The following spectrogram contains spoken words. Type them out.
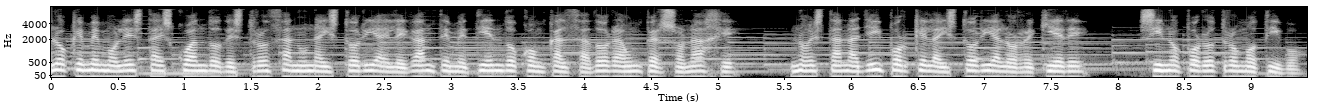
Lo que me molesta es cuando destrozan una historia elegante metiendo con calzador a un personaje, no están allí porque la historia lo requiere, sino por otro motivo.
